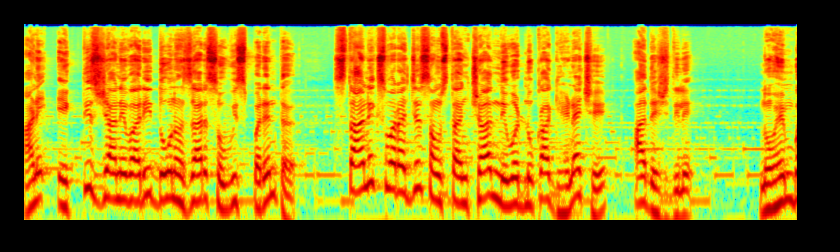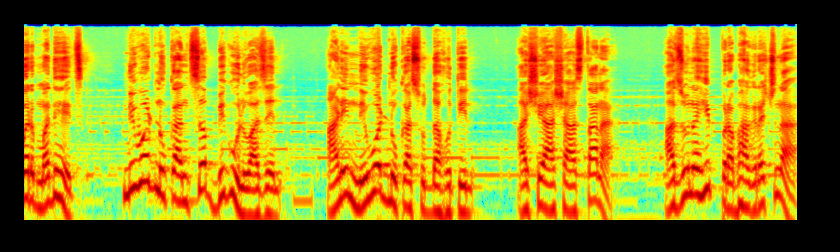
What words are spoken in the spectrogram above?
आणि एकतीस जानेवारी दोन हजार सव्वीसपर्यंत स्थानिक स्वराज्य संस्थांच्या निवडणुका घेण्याचे आदेश दिले. नोव्हेंबरमध्येच निवडणुकांचं बिगुल वाजेल आणि निवडणुकासुद्धा होतील अशी आशा असताना अजूनही प्रभाग रचना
